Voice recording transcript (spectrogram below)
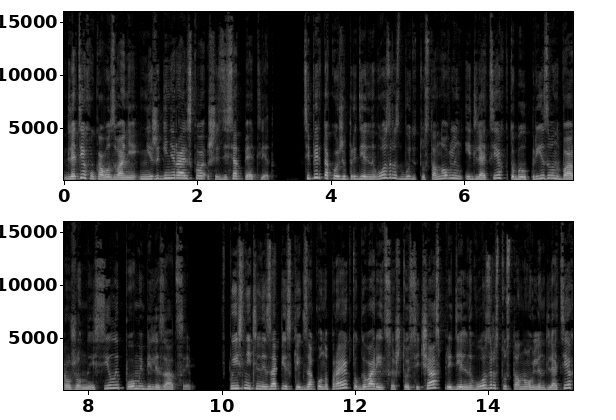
для тех, у кого звание ниже генеральского – 65 лет. Теперь такой же предельный возраст будет установлен и для тех, кто был призван в вооруженные силы по мобилизации. В пояснительной записке к законопроекту говорится, что сейчас предельный возраст установлен для тех,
